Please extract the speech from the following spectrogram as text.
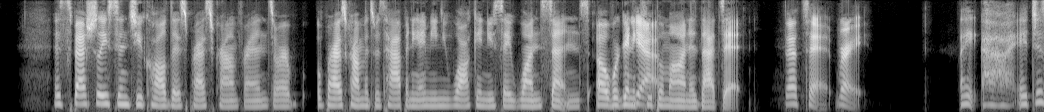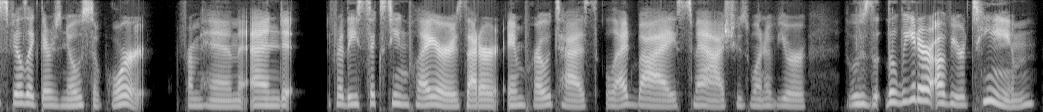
Especially since you called this press conference or a press conference was happening. I mean, you walk in, you say one sentence, oh, we're going to Yeah. keep him on, and that's it. That's it, right? Like, ah, it just feels like there's no support from him. And for these 16 players that are in protest, led by Smash, who's one of your, who's the leader of your team,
